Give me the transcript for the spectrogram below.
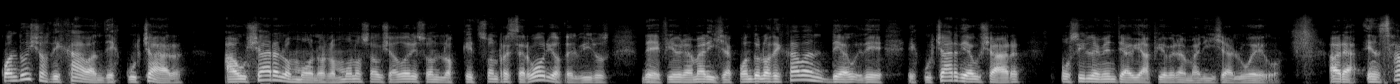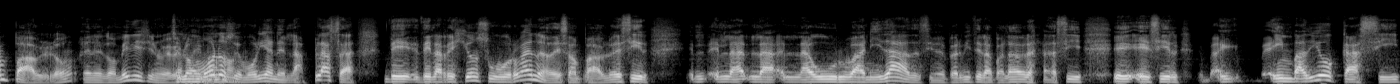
cuando ellos dejaban de escuchar, aullar a los monos, los monos aulladores son los que son reservorios del virus de fiebre amarilla, cuando los dejaban de, de escuchar, de aullar, posiblemente había fiebre amarilla luego. Ahora, en San Pablo, en el 2019, los monos se morían en las plazas de, la región suburbana de San Pablo. Es decir, la, urbanidad, si me permite la palabra así, eh, es decir, eh, invadió casi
